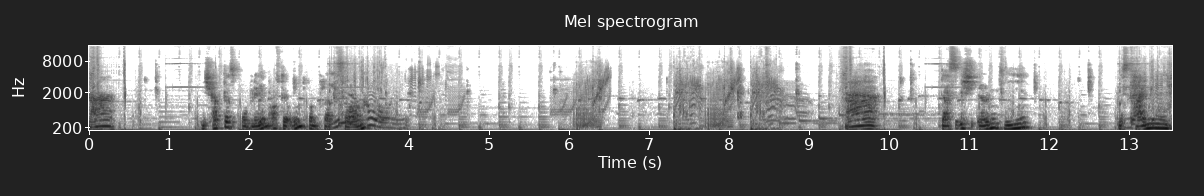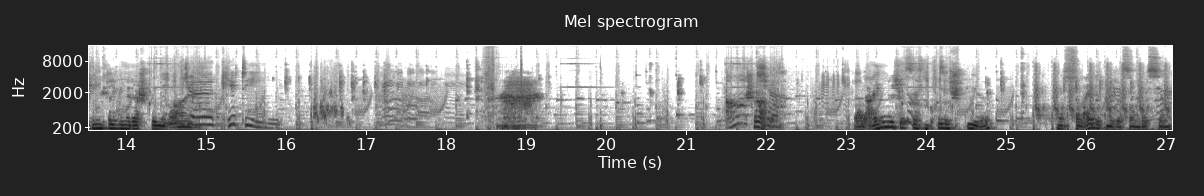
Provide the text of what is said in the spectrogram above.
Ah. Ich habe das Problem auf der unteren Plattform. Ah, dass ich irgendwie das Timing nicht hinkriege mit der. Ninja Kitty. Archer. Schade. Weil eigentlich ist das ein cooles Spiel. Das verleidet mir das so ein bisschen.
